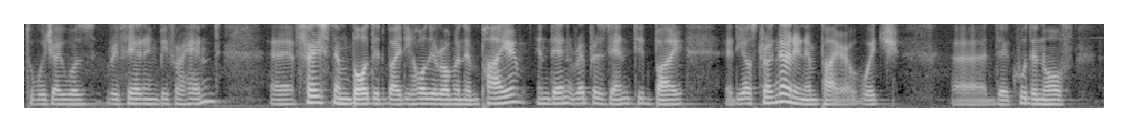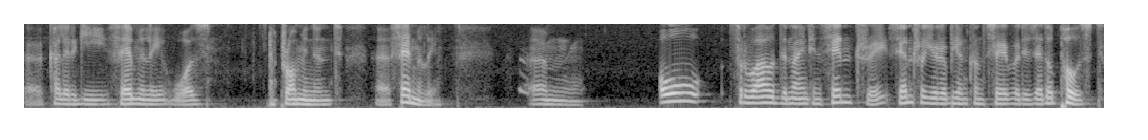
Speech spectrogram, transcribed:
to which I was referring beforehand, uh, first embodied by the Holy Roman Empire and then represented by uh, the Austro-Hungarian Empire, of which uh, the Coudenhove Kalergi family was a prominent family. Um, all throughout the 19th century, Central European conservatives had opposed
